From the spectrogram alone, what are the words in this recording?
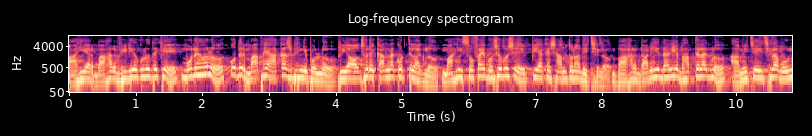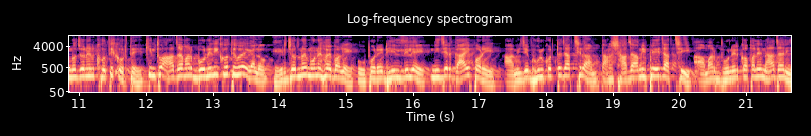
মাহি আর বাহার ভিডিওগুলো দেখে মনে হলো ওদের মাথায় আকাশ ভেঙে পড়ল। প্রিয়া অঝরে কান্না করতে লাগল। মাহি সোফায় বসে বসে প্রিয়াকে সান্ত্বনা দিচ্ছিল। বাহার দাঁড়িয়ে দাঁড়িয়ে ভাবতে লাগল, আমি চেয়েছিলাম অন্যজনের ক্ষতি করতে, কিন্তু আজ আমার বোনেরই ক্ষতি হয়ে গেল। এর জন্যই মনে হয় বলে, উপরে ঢিল দিলে নিজের গায়ে পড়ে। আমি যে ভুল করতে যাচ্ছিলাম, তার সাজা আমি পেয়ে যাচ্ছি। আমার বোনের কপালে না জানি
